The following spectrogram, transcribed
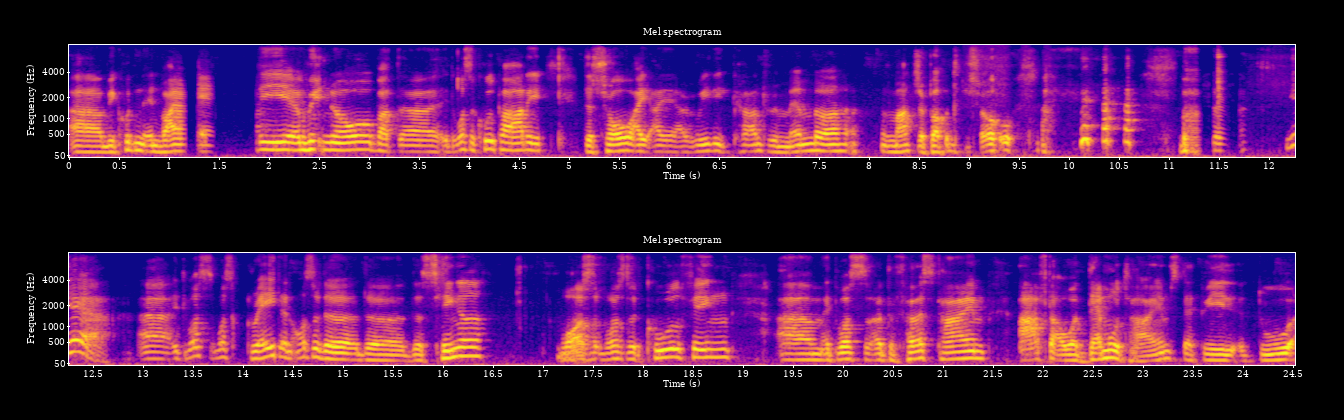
Uh, we couldn't invite anybody we know, but uh, it was a cool party. The show, I, I, really can't remember much about the show. but uh, yeah, uh, it was was great, and also the the the singer was was a cool thing. Um, it was uh, the first time after our demo times that we do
